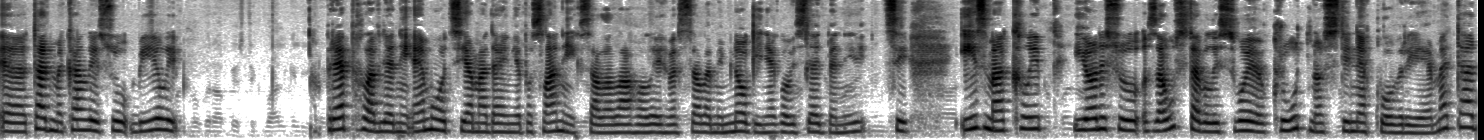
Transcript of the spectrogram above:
E, tad Mekanlije su bili preplavljeni emocijama da im je poslanik sallallahu alejhi ve sellem i mnogi njegovi sledbenici izmakli i oni su zaustavili svoje okrutnosti neko vrijeme tad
